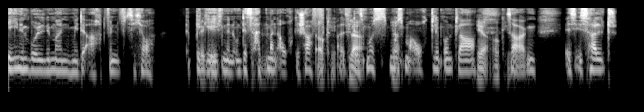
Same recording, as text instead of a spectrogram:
denen wollte man mit der 850er begegnen. Und das hat man auch geschafft. Okay, also klar. das muss, muss ja. man auch klipp und klar ja, okay. sagen. Es ist halt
